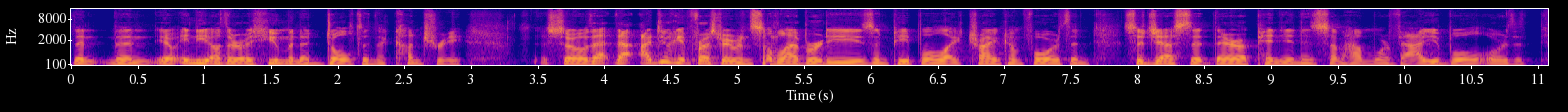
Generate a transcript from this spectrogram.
than than you know any other human adult in the country. So that, that I do get frustrated when celebrities and people like try and come forth and suggest that their opinion is somehow more valuable or that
